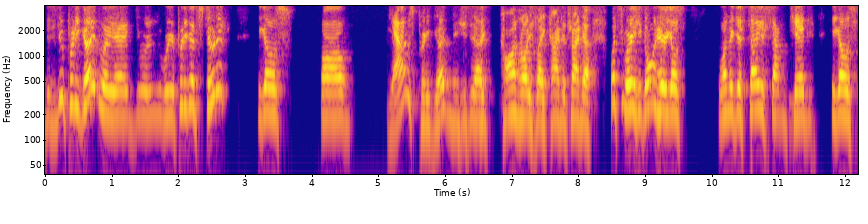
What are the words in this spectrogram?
did you do pretty good? Were you, were, you a pretty good student? He goes, well, yeah, I was pretty good. And he's like, Conroy's like kind of trying to, what's, where is he going here? He goes, let me just tell you something, kid. He goes,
